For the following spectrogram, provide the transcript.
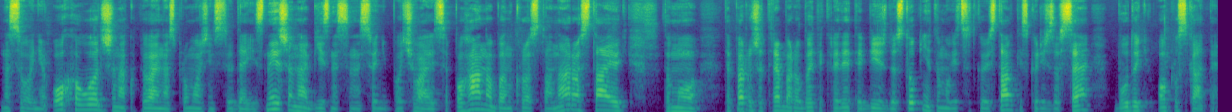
на сьогодні охолоджена, купівельна спроможність людей знижена, бізнеси на сьогодні почуваються погано, банкротства наростають. Тому тепер вже треба робити кредити більш доступні, тому відсоткові ставки, скоріш за все, будуть опускати.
